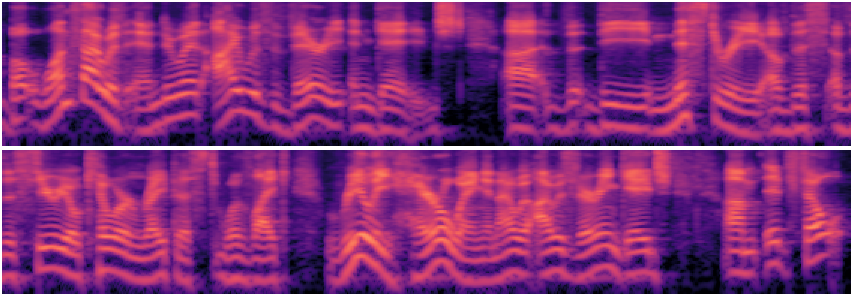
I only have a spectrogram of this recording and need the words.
but once I was into it, I was very engaged. Uh, the, the mystery of this of the serial killer and rapist was like really harrowing, and I wa- I was very engaged. Um, it felt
